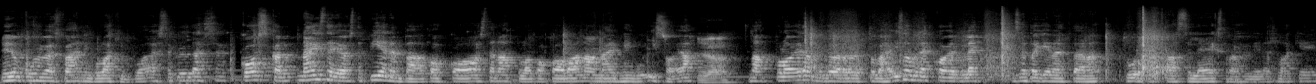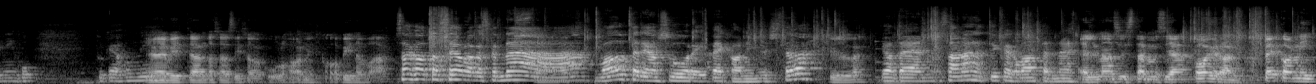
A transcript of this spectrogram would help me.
Nyt mä puhun myös vähän niinku lakin puolesta kyllä tässä. Koska näistä ei ole sitä pienempää kokoa, sitä nappulakokoa, vaan on näitä niinku isoja Joo. nappuloita, mitä on otettu vähän isommille koirille. Ja sen takia näyttää aina turvata sille ekstra hyvin, että laki ei niinku tukehu niin. Joo, ei viitti antaa sellaista isoa kulhoa, niin kovina vaan. Saanko ottaa seuraa, koska nää Valtteri on suuri pekonin ystävä. Kyllä. Joten saa nähdä tykkääkö Valtteri näistä. Eli nämä on siis tämmösiä koiran pekoni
